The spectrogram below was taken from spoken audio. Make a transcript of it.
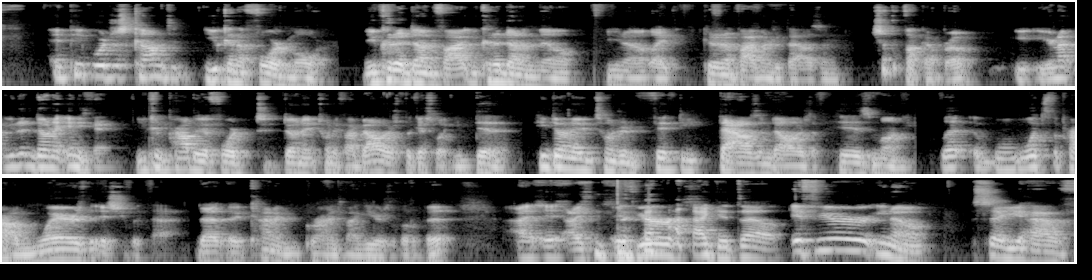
and people were just commenting, "You can afford more. You could have done five. You could have done a mil. You know, like could have done five hundred thousand. Shut the fuck up, bro. You- You're not. You didn't donate anything. You can probably afford to donate twenty five dollars, but guess what? You didn't. He donated two hundred fifty thousand dollars of his money. Let, what's the problem? Where's the issue with that? That it kind of grinds my gears a little bit. I, I if you're I could tell. if you're, you know, say you have,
